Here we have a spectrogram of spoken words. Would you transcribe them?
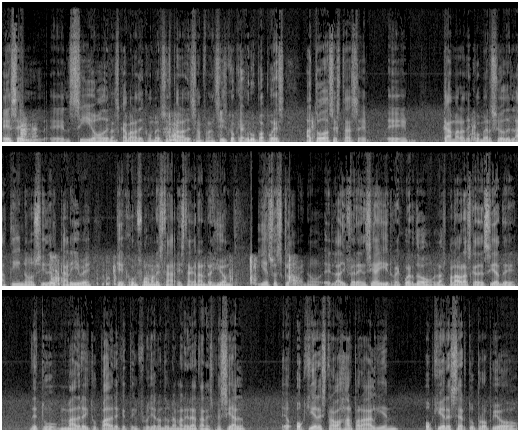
es el, el CEO de las cámaras de comercio hispana de San Francisco que agrupa pues a todas estas eh, eh, cámaras de comercio de latinos y del Caribe que conforman esta, esta gran región. Y eso es clave, ¿no? Eh, la diferencia, y recuerdo las palabras que decías de, de tu madre y tu padre que te influyeron de una manera tan especial. Eh, o quieres trabajar para alguien o quieres ser tu propio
